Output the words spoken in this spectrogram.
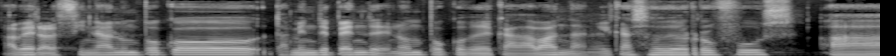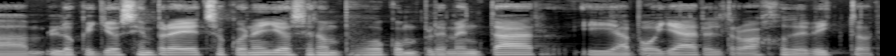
a ver, al final un poco, también depende, ¿no? Un poco de cada banda. En el caso de Rufus, ah, lo que yo siempre he hecho con ellos era un poco complementar y apoyar el trabajo de Víctor,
